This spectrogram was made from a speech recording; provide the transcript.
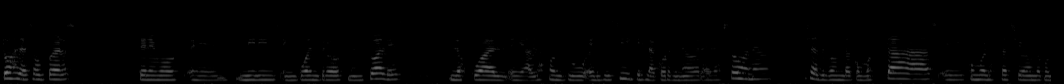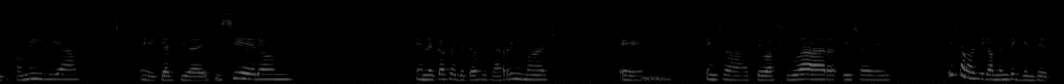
todas las au tenemos eh, meetings, encuentros mensuales, en los cuales eh, hablas con tu LCC, que es la coordinadora de la zona. Ella te pregunta cómo estás, eh, cómo lo estás llevando con tu familia, qué actividades hicieron. En el caso de que te vayas a Rematch, ella te va a ayudar, ella es ella básicamente quien te,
